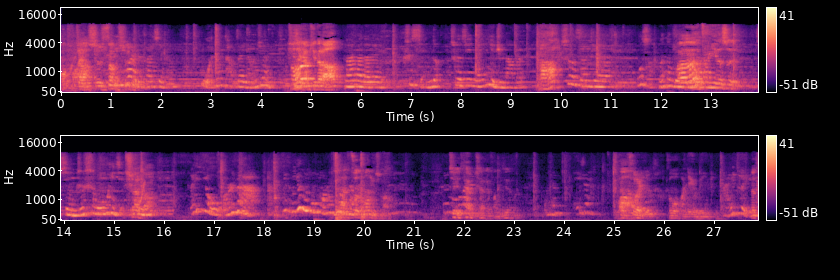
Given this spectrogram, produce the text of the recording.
好滑呀！僵尸丧尸意外的发现，我正躺在羊圈里，披着羊皮的狼，妈妈的泪是咸的。这些年一直纳闷，啊？这三天我怎么能够我活在意的是，简直是我未解之谜。哎呦，儿子，你怎么又从床上是坐下他做的来了？梦是吗？这也太不像个房间了。没事，哇，刻意，跟我房间有的一拼，排队那可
